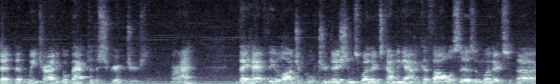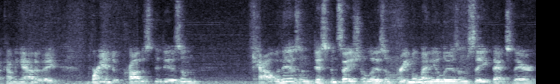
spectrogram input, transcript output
that, that we try to go back to the scriptures, all right? They have theological traditions, whether it's coming out of Catholicism, whether it's uh, coming out of a brand of Protestantism, Calvinism, dispensationalism, premillennialism, see, that's their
